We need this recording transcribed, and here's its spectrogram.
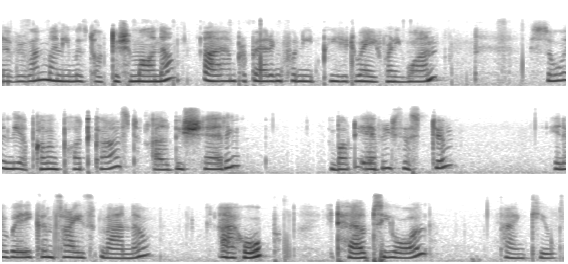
Hello everyone, my name is Dr. Shimona. I am preparing for NEET PG 2021. So, in the upcoming podcast, I'll be sharing about every system in a very concise manner. I hope it helps you all. Thank you.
